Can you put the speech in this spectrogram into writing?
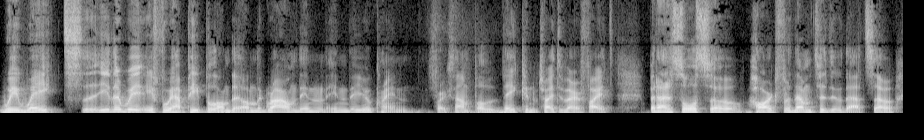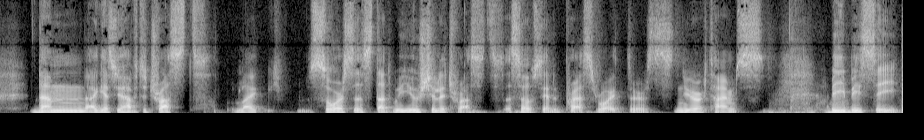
we wait. Either we, if we have people on the on the ground in in the Ukraine, for example, they can try to verify it. But that's also hard for them to do that. So then I guess you have to trust like sources that we usually trust: Associated Press, Reuters, New York Times, BBC.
